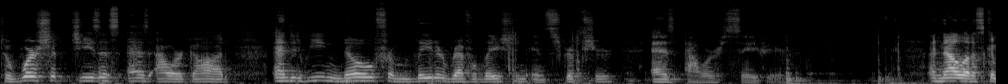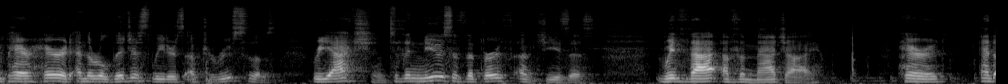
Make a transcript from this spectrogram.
to worship Jesus as our God, and we know from later revelation in Scripture as our Savior. And now let us compare Herod and the religious leaders of Jerusalem's reaction to the news of the birth of Jesus with that of the Magi. Herod and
